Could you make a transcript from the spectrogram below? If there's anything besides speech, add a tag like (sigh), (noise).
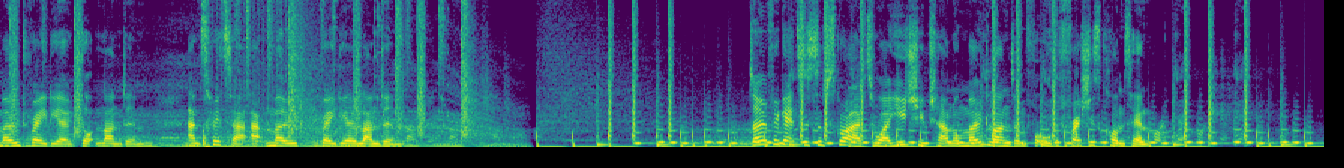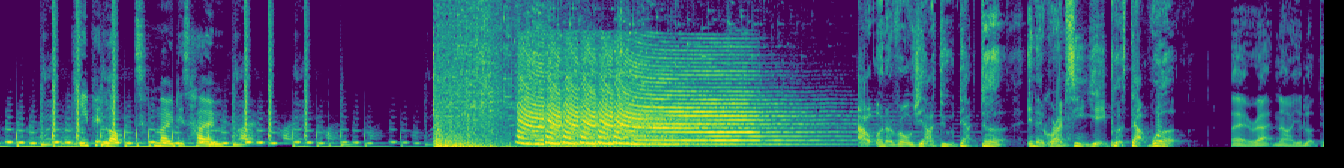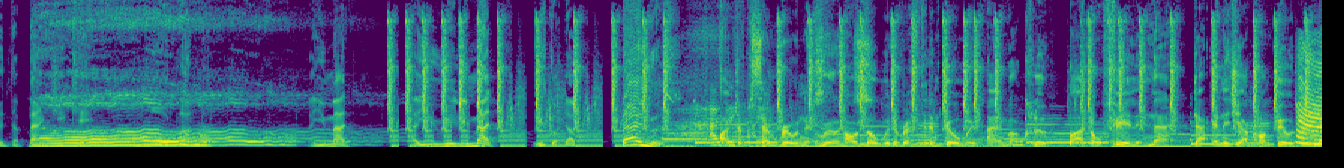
moderadio.london and Twitter at Mode Radio London. Don't forget to subscribe to our YouTube channel Mode London for all the freshest content. Keep it locked, Mode is home. Out on the road, yeah, I do that dirt. In the grime scene, yeah, he puts that work. Hey, right now, you're locked into Bang GK, Mode London. Are you mad? Are you really mad? He's got the bangers. 100% realness. realness. I don't know what the rest of them deal with. I ain't got a clue, but I don't feel it. Nah, that energy I can't build it. Nah.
